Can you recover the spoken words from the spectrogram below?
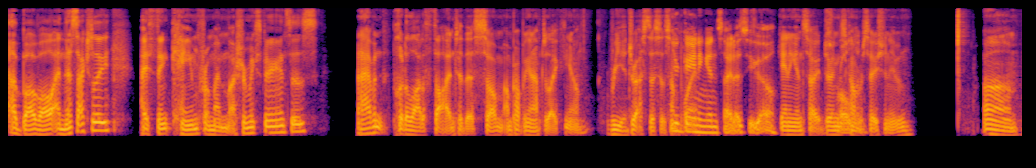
above all and this actually i think came from my mushroom experiences. I haven't put a lot of thought into this so i'm, I'm probably gonna have to like you know readdress this at some You're point. gaining insight as you go. gaining insight during this conversation even. Um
